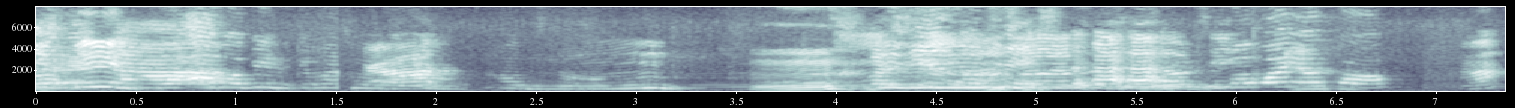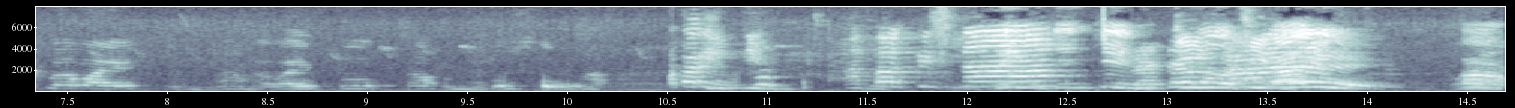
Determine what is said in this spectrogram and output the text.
Mobil. Ah, mobil. Cuma Kan. Hmm. Bawahnya apa? Hah? Bawahnya. Bawa itu pupuk. Apa ini? Apa Krishna? Cincin. Cincin. Apa apa kayu? Apa kayu? Buk buku. Cincin. Sepeda, sepeda dong. Oh, iya, dari nama.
